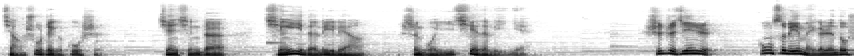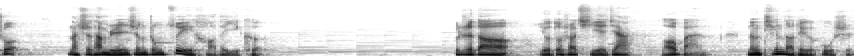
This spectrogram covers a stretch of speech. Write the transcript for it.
讲述这个故事，践行着情谊的力量胜过一切的理念。时至今日，公司里每个人都说那是他们人生中最好的一刻。不知道有多少企业家老板能听到这个故事。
